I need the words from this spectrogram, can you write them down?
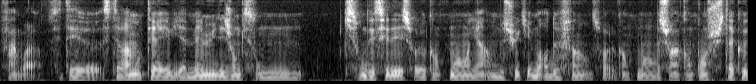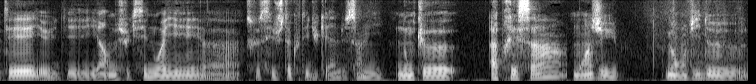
enfin voilà, c'était euh, c'était vraiment terrible. Il y a même eu des gens qui sont qui sont décédés sur le campement. Il y a un monsieur qui est mort de faim sur le campement, sur un campement juste à côté. Il y a eu des- il y a un monsieur qui s'est noyé euh, parce que c'est juste à côté du canal de Saint-Denis. Donc euh, après ça, moi j'ai eu envie de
